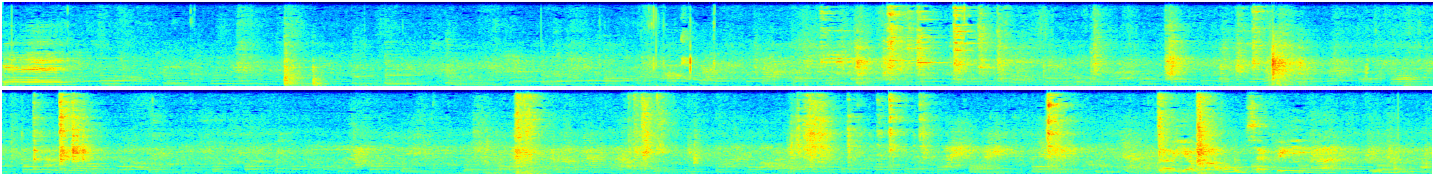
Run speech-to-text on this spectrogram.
ok. Đợi dầu nấu mình sẽ phi ha, phi mình tỏi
